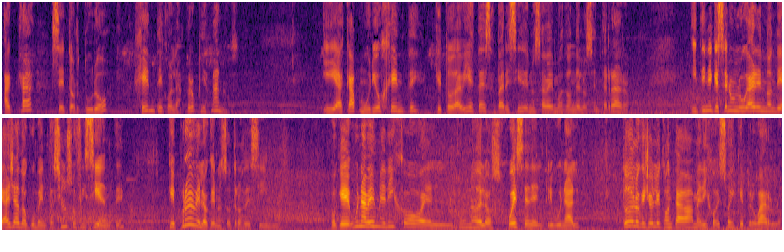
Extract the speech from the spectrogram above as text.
acá se torturó gente con las propias manos. Y acá murió gente que todavía está desaparecida y no sabemos dónde los enterraron. Y tiene que ser un lugar en donde haya documentación suficiente que pruebe lo que nosotros decimos. Porque una vez me dijo uno de los jueces del tribunal, todo lo que yo le contaba me dijo, eso hay que probarlo.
